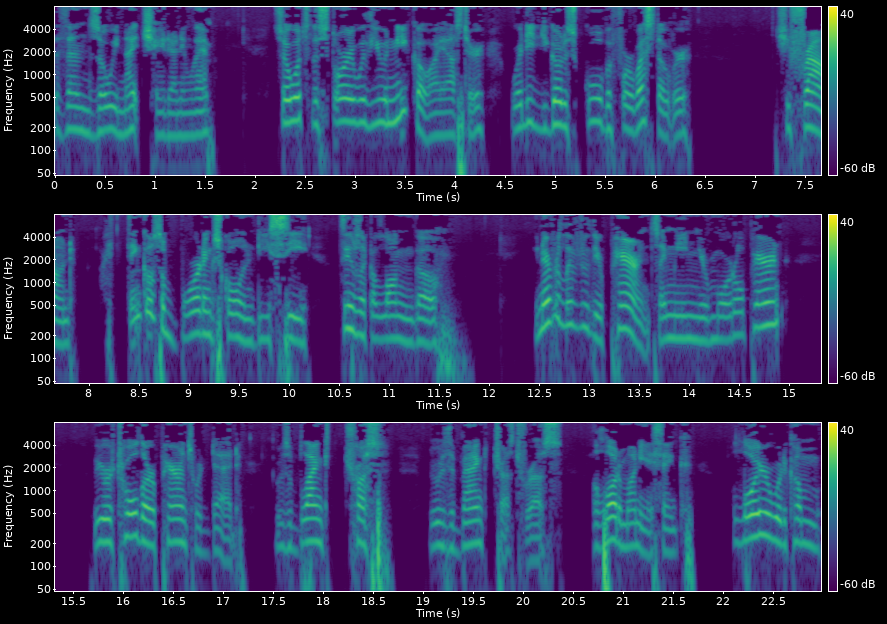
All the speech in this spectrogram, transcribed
than Zoe Nightshade anyway. So what's the story with you and Nico? I asked her. Where did you go to school before Westover? She frowned. I think it was a boarding school in D.C. Seems like a long ago. You never lived with your parents. I mean, your mortal parent? We were told our parents were dead. There was a blank trust. There was a bank trust for us. A lot of money, I think. A lawyer would come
